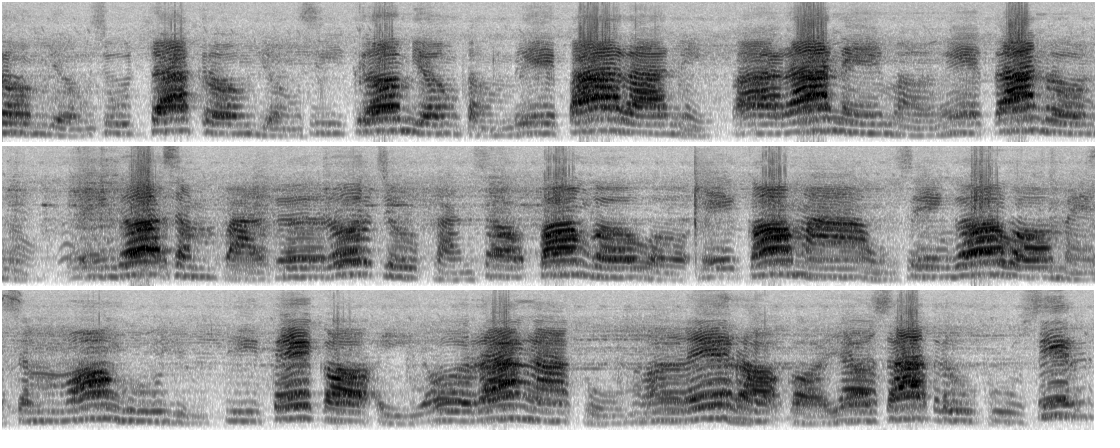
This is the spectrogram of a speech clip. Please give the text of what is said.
Grombyong, sudah grombyong, si grombyong tembe parane, parane mengetan rono. Enggak sempal kerujukan sapa nggawa eka mau? Sing nggawa mesem guyu ditekoki ora ngaku melerok kaya satru kusir sir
